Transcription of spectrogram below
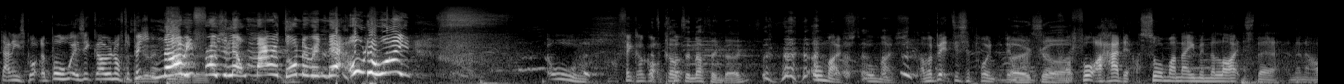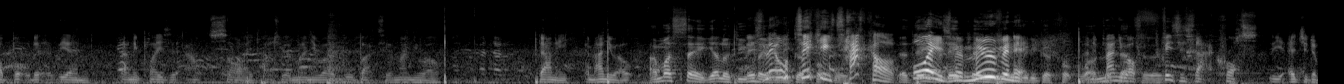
Danny's got the ball. Is it going off the pitch? No, he throws a little Maradona in there all the way. Oh, I think I got It's come put- to nothing, though. almost, almost. I'm a bit disappointed in Oh, myself. God. I thought I had it. I saw my name in the lights there, and then I bottled it at the end. Danny plays it outside to Emmanuel. Ball back to Emmanuel. Danny, Emmanuel. I must say, Yellow do This play little really football. taka, They- boys, they we're moving really, it. Really good football. And Emmanuel that fizzes that across the edge of the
